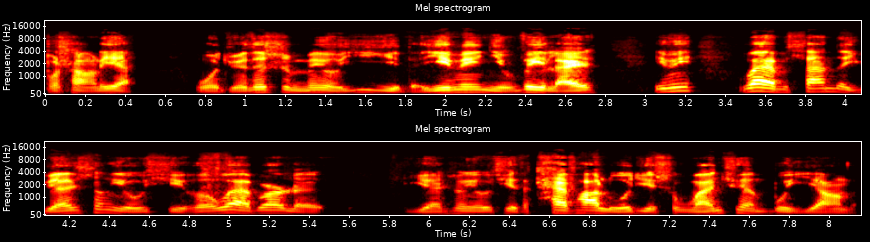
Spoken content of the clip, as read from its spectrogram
不上链，我觉得是没有意义的，因为你未来，因为 Web 三的原生游戏和 Web 二的原生游戏的开发逻辑是完全不一样的。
